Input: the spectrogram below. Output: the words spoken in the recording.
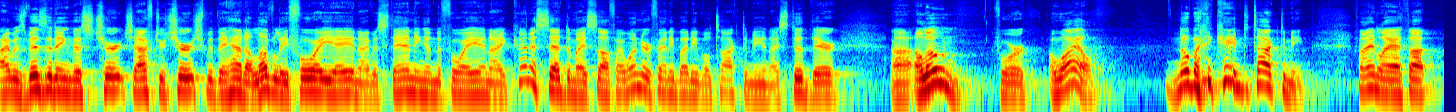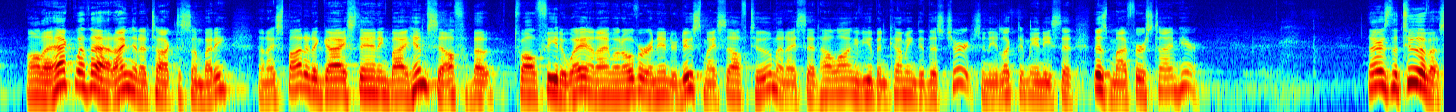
I was visiting this church after church, but they had a lovely foyer, and I was standing in the foyer, and I kind of said to myself, I wonder if anybody will talk to me. And I stood there uh, alone for a while. Nobody came to talk to me. Finally, I thought, well, the heck with that. I'm going to talk to somebody. and I spotted a guy standing by himself about 12 feet away, and I went over and introduced myself to him, and I said, How long have you been coming to this church? And he looked at me and he said, This is my first time here. There's the two of us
